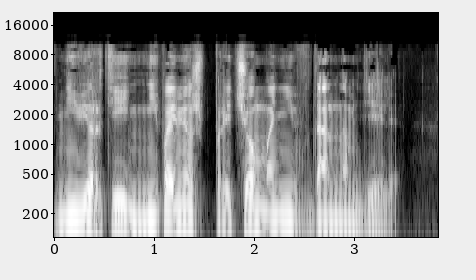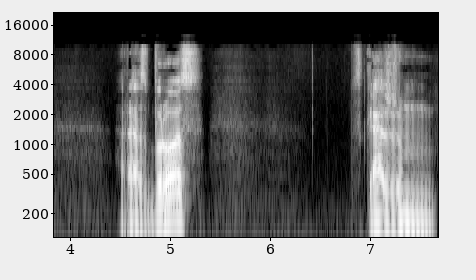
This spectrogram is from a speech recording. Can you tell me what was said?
ни верти, не поймешь, при чем они в данном деле. Разброс скажем,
